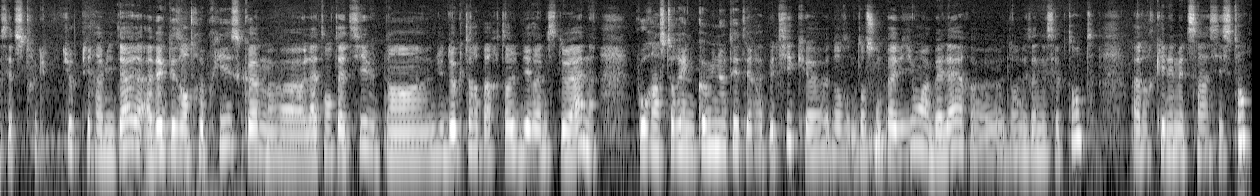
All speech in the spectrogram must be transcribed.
cette, structure pyramidale avec des entreprises comme euh, la tentative du docteur Barthold Birens de Hahn pour instaurer une communauté thérapeutique euh, dans, son pavillon à Bel Air euh, dans les années 70, alors qu'il est médecin assistant.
